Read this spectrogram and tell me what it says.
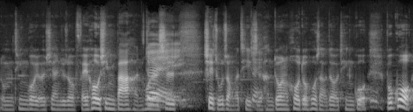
我们听过有一些人就说肥厚性疤痕，或者是对。蟹足肿的体质，很多人或多或少都有听过。嗯。不过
